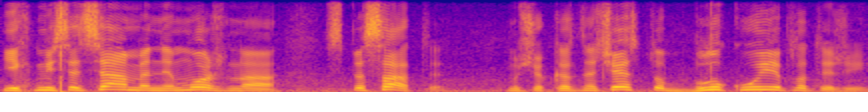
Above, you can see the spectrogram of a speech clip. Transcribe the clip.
Їх місяцями не можна списати, тому що казначейство блокує платежі.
